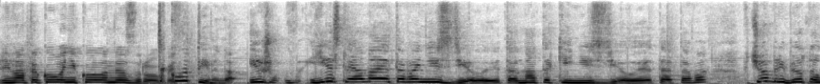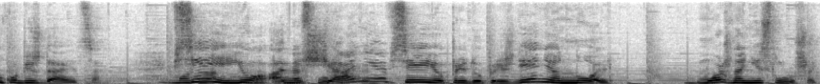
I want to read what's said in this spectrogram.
І вона такого ніколи не зробить. Так вот именно. И если она этого не сделает, она таки не сделает этого, в чем ребенок убеждается? Можно все ее обещания, все ее предупреждения ноль. Можно не слушать.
